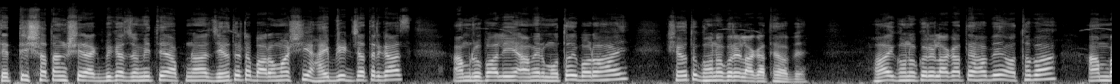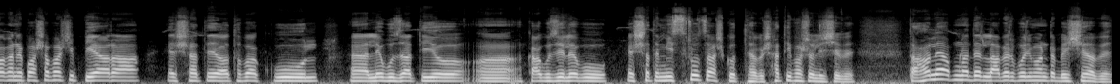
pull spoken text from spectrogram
তেত্রিশ শতাংশের এক বিঘা জমিতে আপনার যেহেতু এটা বারো মাসি হাইব্রিড জাতের গাছ আমরুপালি আমের মতোই বড় হয়। সেহেতু ঘন করে লাগাতে হবে। হয় ঘন করে লাগাতে হবে অথবা আম বাগানের পাশাপাশি পেয়ারা এর সাথে অথবা কুল লেবু জাতীয় কাগজি লেবু এর সাথে মিশ্র চাষ করতে হবে সাথী ফসল হিসেবে। তাহলে আপনাদের লাভের পরিমাণটা বেশি হবে।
